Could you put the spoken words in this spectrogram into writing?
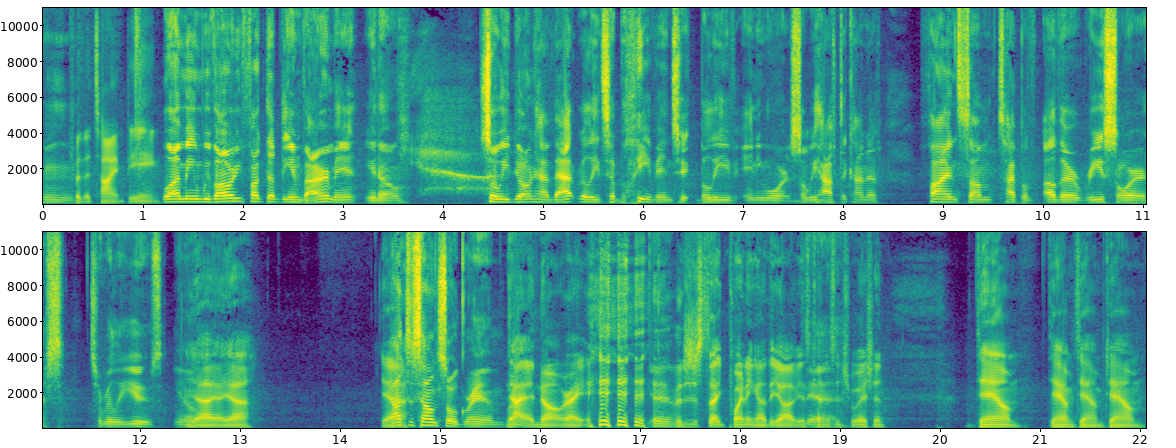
Mhm. for the time being Well, I mean, we've already fucked up the environment, you know. So we don't have that really to believe into believe anymore. So we have to kind of find some type of other resource to really use, you know. yeah yeah yeah yeah Not to sound so grim. but- Nah, know, right? But it's just like pointing out the obvious kind of situation. Damn, damn, damn, damn.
